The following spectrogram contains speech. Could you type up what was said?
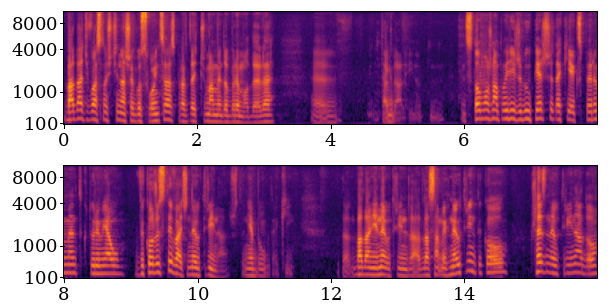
badać własności naszego Słońca, sprawdzać, czy mamy dobre modele e, i tak dalej. No, więc to można powiedzieć, że był pierwszy taki eksperyment, który miał wykorzystywać neutrina. Że to nie był taki badanie neutrin dla, dla samych neutrin, tylko przez neutrina do,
